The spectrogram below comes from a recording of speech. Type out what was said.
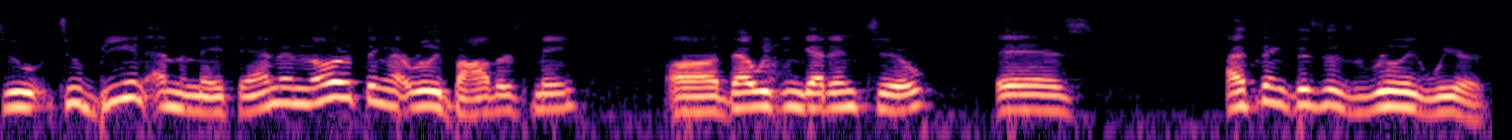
to, to be an MMA fan. And another thing that really bothers me uh, that we can get into is I think this is really weird.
